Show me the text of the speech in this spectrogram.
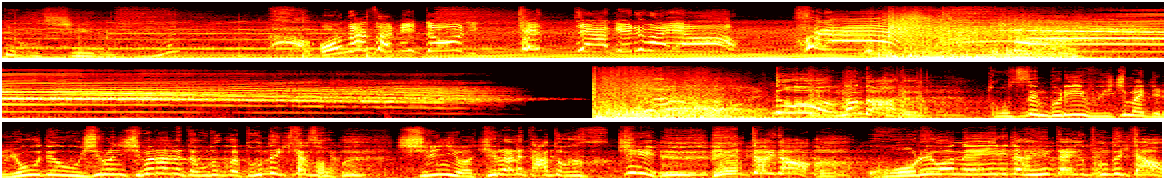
てほしいのね。お望み通り蹴ってあげるわよ。ほらどう？なんだ？突然ブリーフ一枚で両腕を後ろに縛られた男が飛んできたぞ。尻には切られた跡がくっきり。変態だ！これは念入りな変態が飛んできた。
